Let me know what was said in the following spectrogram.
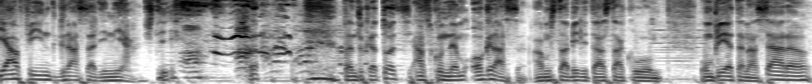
ea fiind grasa din ea, știi? pentru că toți ascundem o grasă. Am stabilit asta cu un prieten aseară,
